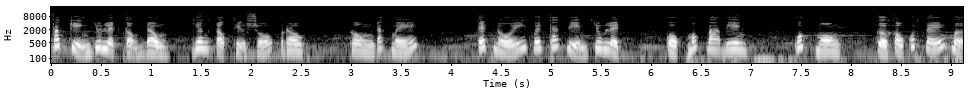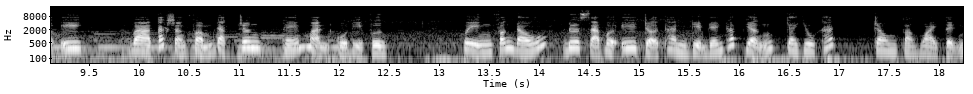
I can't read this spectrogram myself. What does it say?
phát triển du lịch cộng đồng dân tộc thiểu số Pro, thôn Đắc Mế, kết nối với các điểm du lịch, cột mốc Ba Biên, Quốc Môn, cửa khẩu quốc tế Bờ Y và các sản phẩm đặc trưng thế mạnh của địa phương huyện phấn đấu đưa xã Bờ Y trở thành điểm đến hấp dẫn cho du khách trong và ngoài tỉnh.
